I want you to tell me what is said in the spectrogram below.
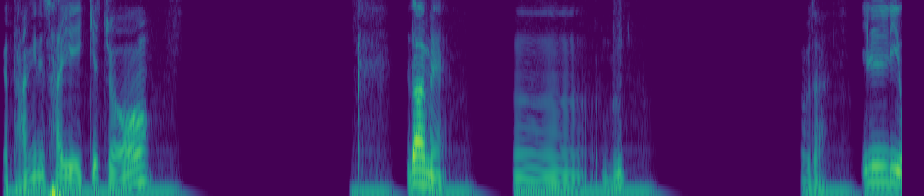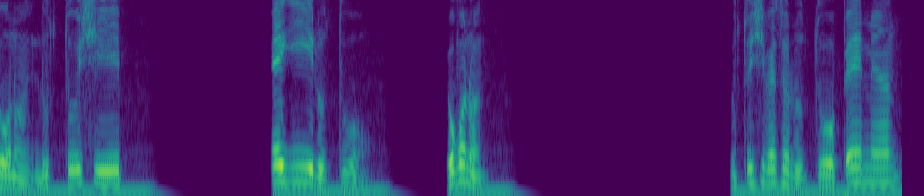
그러니까 당연히 사이에 있겠죠. 그 다음에 음, 루트 보다 1, 2, 5는 루트 10 빼기 루트 5 요거는 루트 10에서 루트 5 빼면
